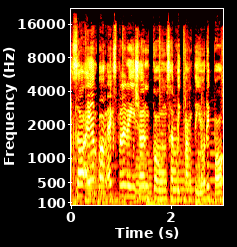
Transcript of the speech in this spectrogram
So, ayan po ang explanation kung sa Big Bang Theory po.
